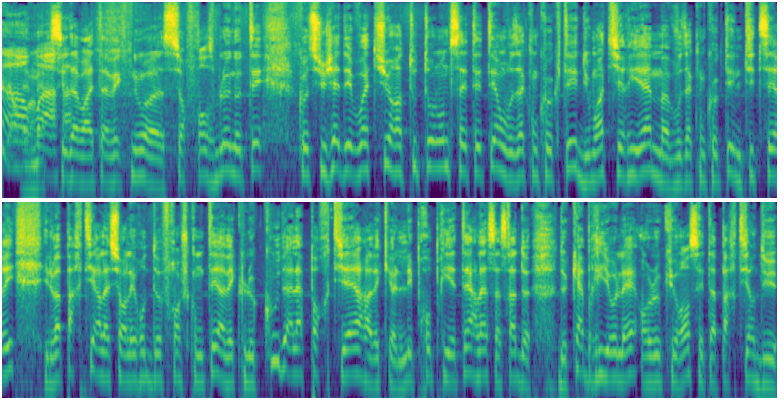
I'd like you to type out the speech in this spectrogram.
à vous. Merci d'avoir été avec nous euh, sur France Bleu. Notez qu'au sujet des voitures, hein, tout au long de cet été, on vous a concocté, du moins Thierry M vous a concocté une petite série. Il va partir là sur les routes de Franche-Comté avec le coude à la portière, avec euh, les propriétaires. Là, ça sera de, de cabriolet en l'occurrence. C'est à partir du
